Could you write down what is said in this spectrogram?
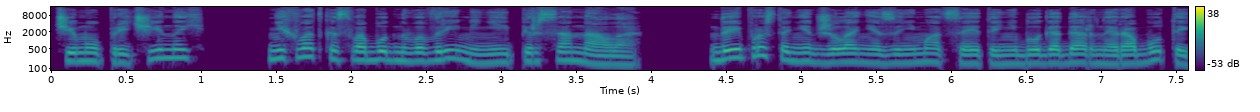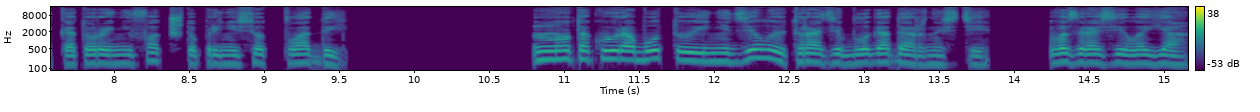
чему причиной — нехватка свободного времени и персонала, да и просто нет желания заниматься этой неблагодарной работой, которая не факт, что принесет плоды. «Но такую работу и не делают ради благодарности», — возразила я.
